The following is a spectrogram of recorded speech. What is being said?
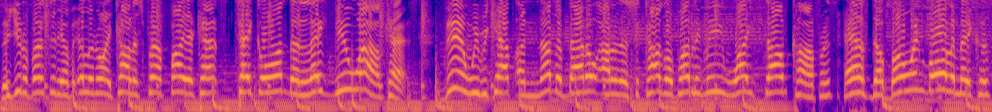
The University of Illinois College Prep Firecats take on the Lakeview Wildcats. Then we recap another battle out of the Chicago Public League White South Conference as the Bowen Boilermakers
